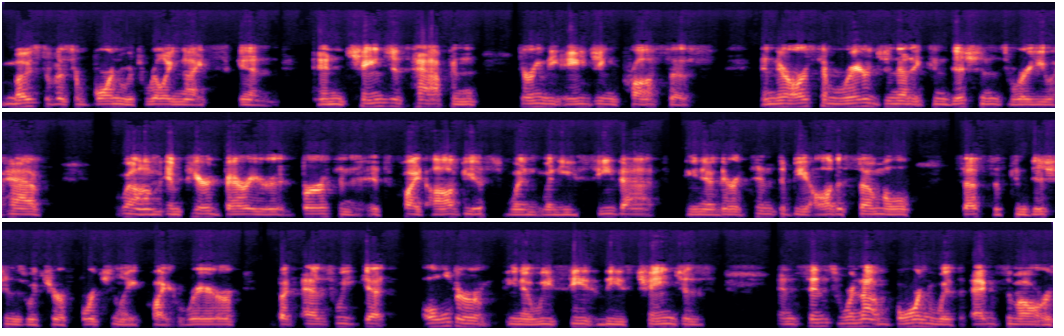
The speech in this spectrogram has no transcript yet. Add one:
most of us are born with really nice skin, and changes happen during the aging process. And there are some rare genetic conditions where you have um, impaired barrier at birth, and it's quite obvious when when you see that. You know there tend to be autosomal recessive conditions, which are fortunately quite rare. But as we get older, you know we see these changes and since we're not born with eczema or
